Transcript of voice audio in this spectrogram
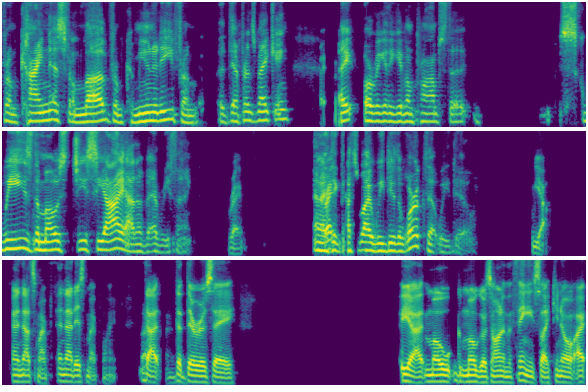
from kindness from love from community from a difference making? Right. right, or are we going to give them prompts to squeeze the most gci out of everything? Right. And i think that's why we do the work that we do. Yeah. And that's my and that is my point right. that that there is a yeah, Mo Mo goes on in the thing. He's like, you know, I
